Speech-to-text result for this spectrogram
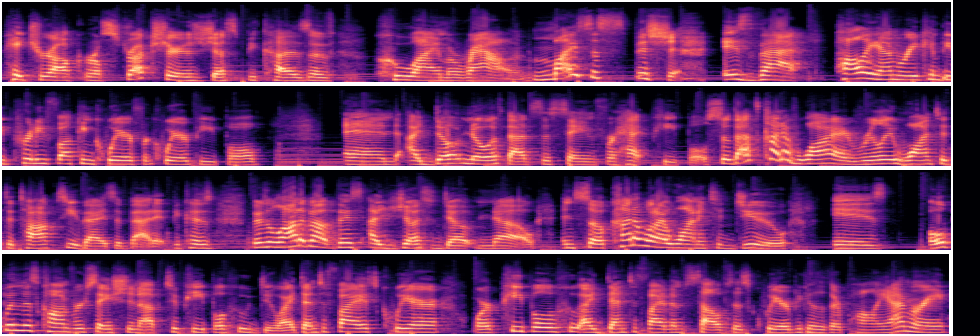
patriarchal structures just because of who I'm around. My suspicion is that polyamory can be pretty fucking queer for queer people. And I don't know if that's the same for het people. So that's kind of why I really wanted to talk to you guys about it because there's a lot about this I just don't know. And so, kind of what I wanted to do is open this conversation up to people who do identify as queer or people who identify themselves as queer because of their polyamory,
